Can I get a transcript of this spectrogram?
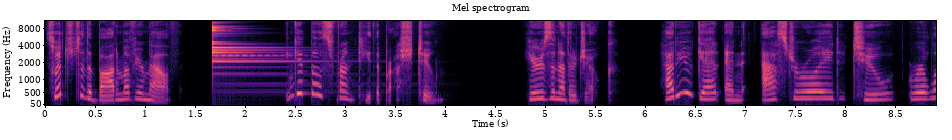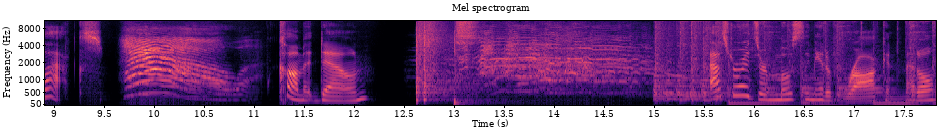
Switch to the bottom of your mouth and give those front teeth a brush, too. Here's another joke How do you get an asteroid to relax? How? Calm it down. Asteroids are mostly made of rock and metal,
